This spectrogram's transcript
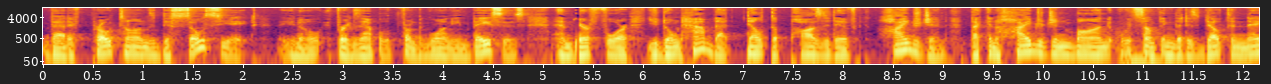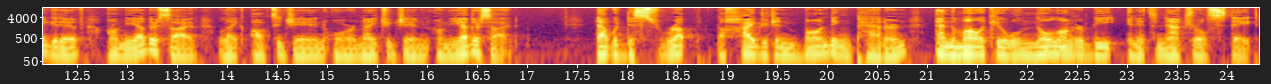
that if protons dissociate, you know, for example, from the guanine bases, and therefore you don't have that delta positive hydrogen that can hydrogen bond with something that is delta negative on the other side, like oxygen or nitrogen on the other side. That would disrupt the hydrogen bonding pattern, and the molecule will no longer be in its natural state.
